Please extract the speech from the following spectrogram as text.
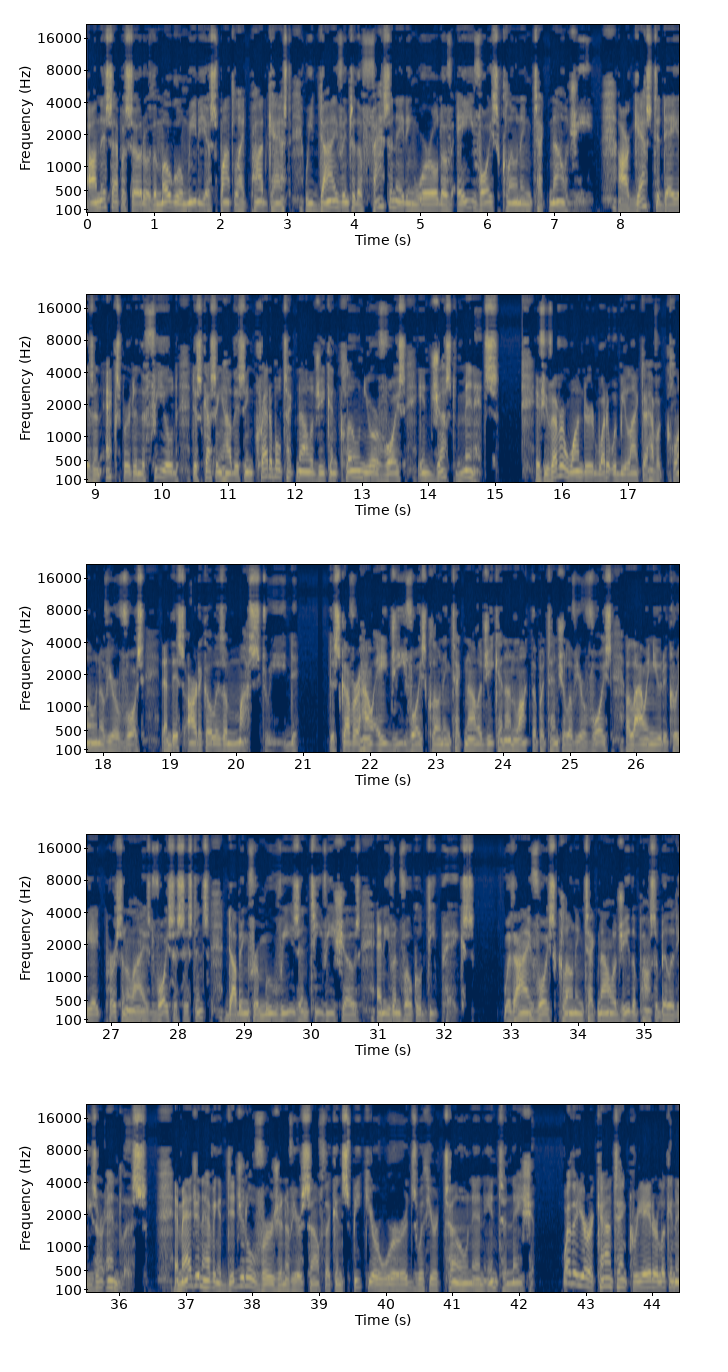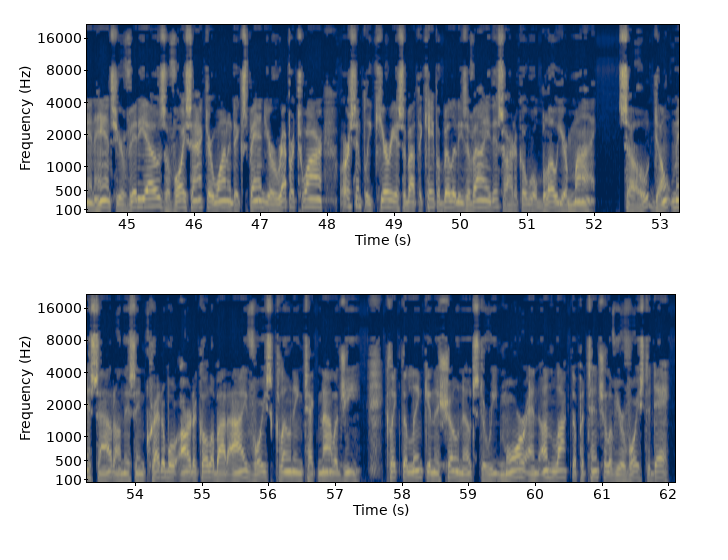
On this episode of the Mogul Media Spotlight podcast, we dive into the fascinating world of A voice cloning technology. Our guest today is an expert in the field discussing how this incredible technology can clone your voice in just minutes. If you've ever wondered what it would be like to have a clone of your voice, then this article is a must read. Discover how AI voice cloning technology can unlock the potential of your voice, allowing you to create personalized voice assistants, dubbing for movies and TV shows, and even vocal deepfakes. With AI voice cloning technology, the possibilities are endless. Imagine having a digital version of yourself that can speak your words with your tone and intonation. Whether you're a content creator looking to enhance your videos, a voice actor wanting to expand your repertoire, or simply curious about the capabilities of AI, this article will blow your mind. So, don't miss out on this incredible article about AI voice cloning technology. Click the link in the show notes to read more and unlock the potential of your voice today.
